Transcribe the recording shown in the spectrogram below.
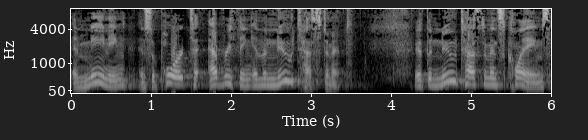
and meaning and support to everything in the New Testament. If the New Testament's claims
